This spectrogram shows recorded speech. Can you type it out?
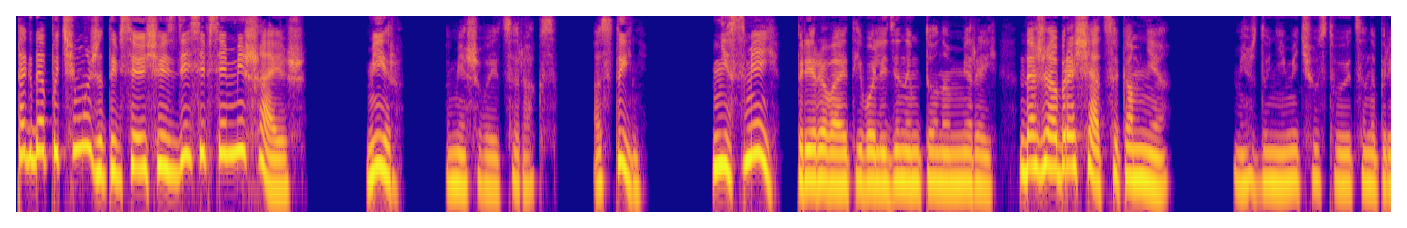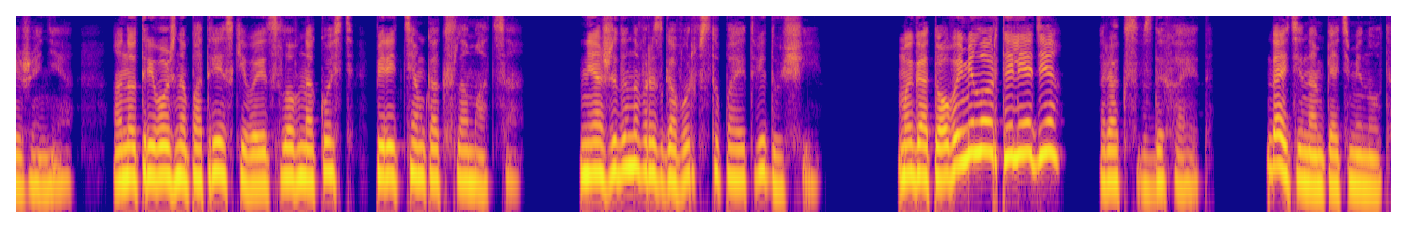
Тогда почему же ты все еще здесь и всем мешаешь? Мир, вмешивается Ракс. Остынь. Не смей, Прерывает его ледяным тоном Мирей. «Даже обращаться ко мне!» Между ними чувствуется напряжение. Оно тревожно потрескивает, словно кость, перед тем, как сломаться. Неожиданно в разговор вступает ведущий. «Мы готовы, милорд и леди?» Ракс вздыхает. «Дайте нам пять минут».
